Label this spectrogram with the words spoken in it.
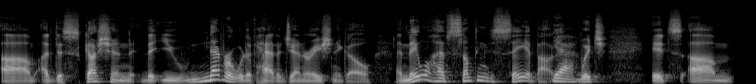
um, a discussion that you never would have had a generation ago, and they will have something to say about Yeah. it. Which it's um,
